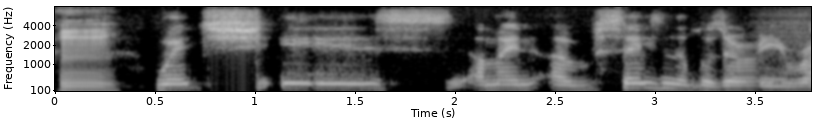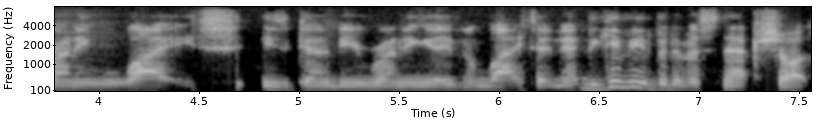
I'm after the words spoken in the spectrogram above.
Hmm. which is, I mean, a season that was already running late is going to be running even later. Now, to give you a bit of a snapshot,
